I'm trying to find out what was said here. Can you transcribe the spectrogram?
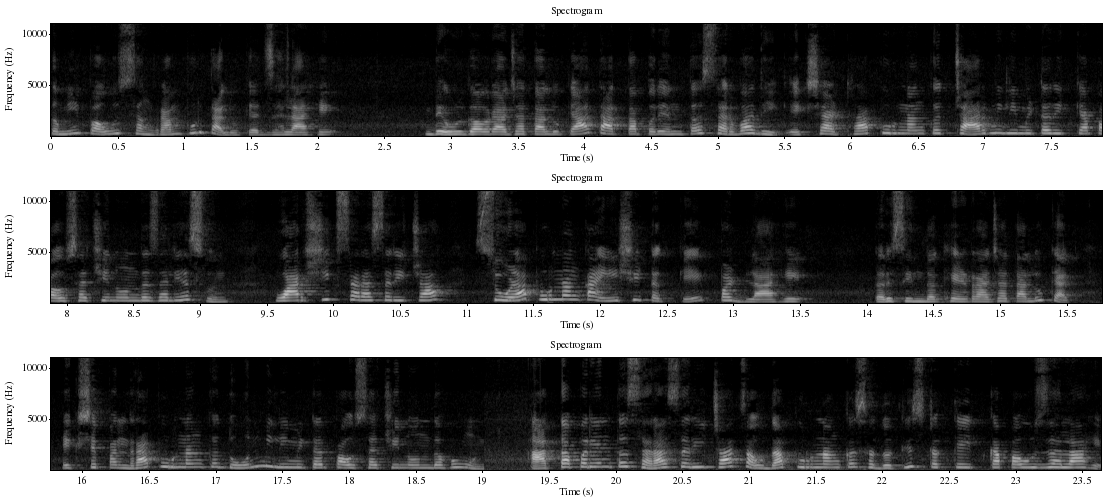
कमी पाऊस संग्रामपूर तालुक्यात झाला आहे. देऊळगाव राजा तालुक्यात आतापर्यंत सर्वाधिक एकशे अठरा पूर्णांक चार मिलीमीटर इतक्या पावसाची नोंद झाली असून वार्षिक सरासरीच्या सोळा पूर्णांक ऐंशी टक्के पडला आहे. तर सिंदखेड राजा तालुक्यात एकशे पंधरा पूर्णांक दोन मिलीमीटर पावसाची नोंद होऊन आतापर्यंत सरासरीच्या चौदा पूर्णांक सदोतीस टक्के इतका पाऊस झाला आहे.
